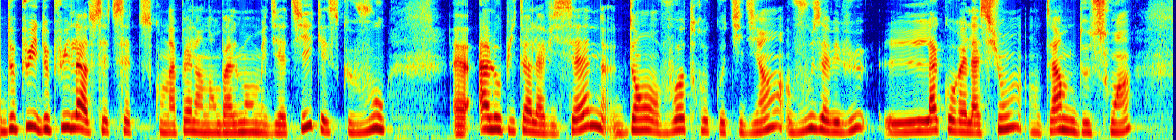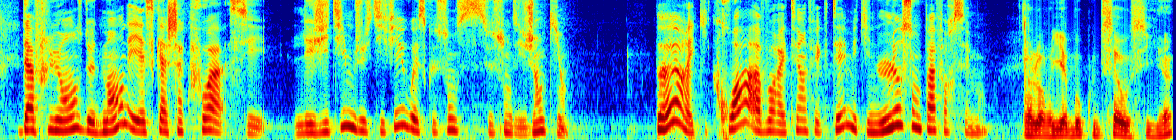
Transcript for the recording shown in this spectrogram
depuis, depuis là, c'est ce qu'on appelle un emballement médiatique. Est-ce que vous, euh, à l'hôpital Avicenne, dans votre quotidien, vous avez vu la corrélation en termes de soins, d'affluence, de demande? Et est-ce qu'à chaque fois, c'est légitime, justifié, ou est-ce que ce sont des gens qui ont peur et qui croient avoir été infectés, mais qui ne le sont pas forcément? Alors, il y a beaucoup de ça aussi. hein.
